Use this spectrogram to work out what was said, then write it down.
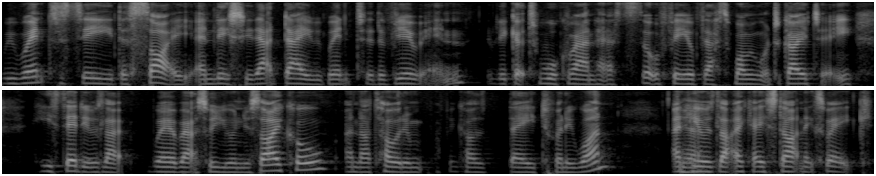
we went to see the site, and literally that day we went to the viewing. We got to walk around and sort of feel if that's the one we want to go to. He said he was like, "Whereabouts are you on your cycle?" And I told him I think I was day twenty one, and he was like, "Okay, start next week."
